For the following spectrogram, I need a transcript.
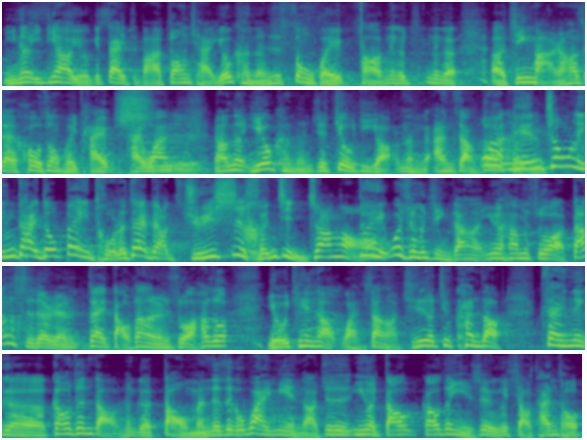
你呢一定要有一个袋子把它装起来，有可能是送回啊那个那个呃金马，然后再后送回台台湾。然后呢，也有可能就就地啊，那个安葬。哇，连中林带都被妥了，代表局势很紧张哦。对，为什么紧张呢？因为他们说啊，当时的人在岛上的人说啊，他说有一天啊晚上啊，其实就看到在那个高登岛那个岛门的这个外面啊，就是因为高高登也是有一个小滩头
